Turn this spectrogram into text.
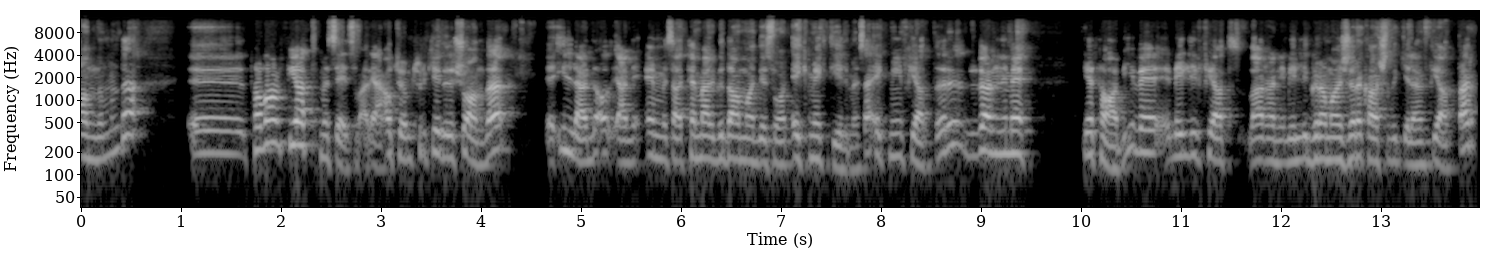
anlamında e, tavan fiyat meselesi var. Yani atıyorum Türkiye'de de şu anda e, illerde yani en mesela temel gıda maddesi olan ekmek diyelim mesela ekmeğin fiyatları düzenlemeye tabi ve belli fiyatlar hani belli gramajlara karşılık gelen fiyatlar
